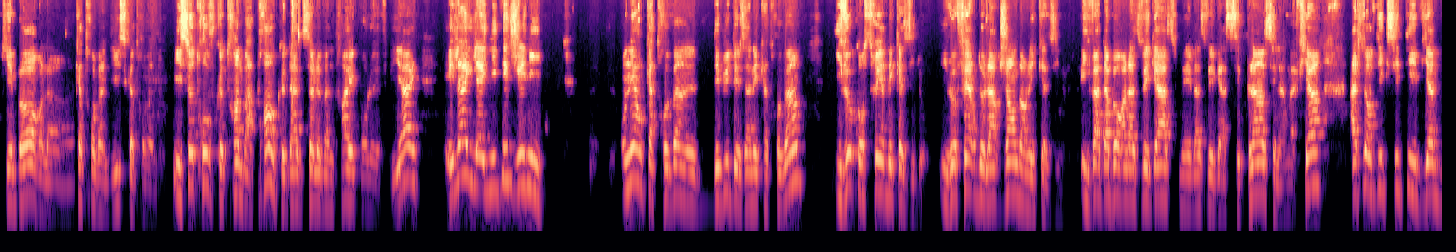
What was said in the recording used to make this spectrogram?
qui est mort là, 90-92. Il se trouve que Trump apprend que Dan Sullivan travaille pour le FBI. Et là, il a une idée de génie. On est en 80, début des années 80 il veut construire des casinos. Il veut faire de l'argent dans les casinos. Il va d'abord à Las Vegas, mais Las Vegas, c'est plein, c'est la mafia. Atlantic City vient de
